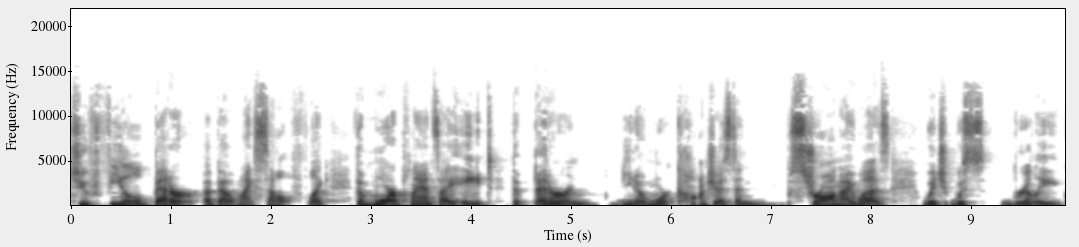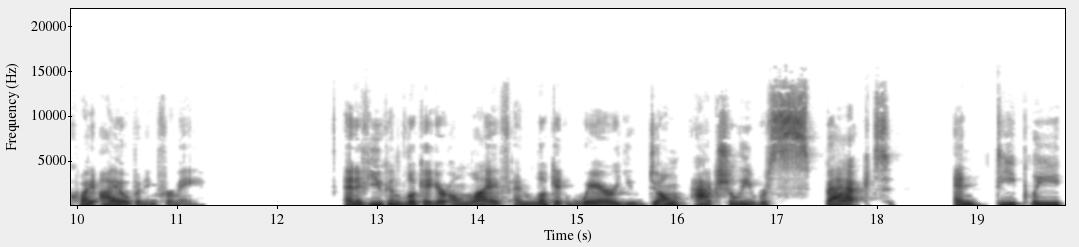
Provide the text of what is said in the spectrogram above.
to feel better about myself. Like the more plants I ate, the better and, you know, more conscious and strong I was, which was really quite eye opening for me. And if you can look at your own life and look at where you don't actually respect and deeply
